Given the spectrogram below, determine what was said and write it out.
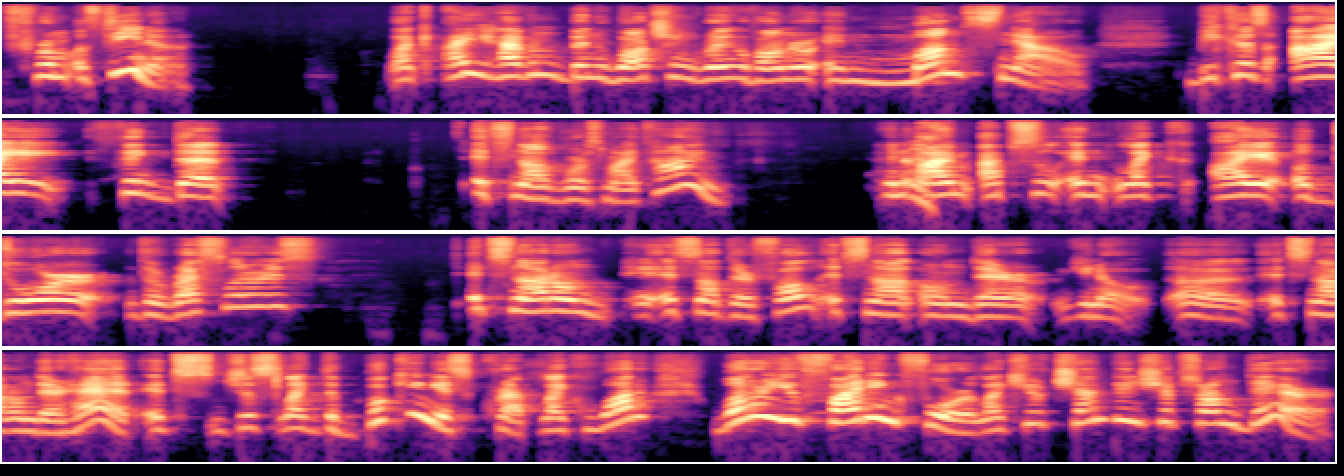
from Athena. Like I haven't been watching Ring of Honor in months now because I think that it's not worth my time. And yeah. i'm absolutely and like i adore the wrestlers. It's not on it's not their fault. It's not on their you know uh it's not on their head. It's just like the booking is crap. Like what what are you fighting for? Like your championships aren't there.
